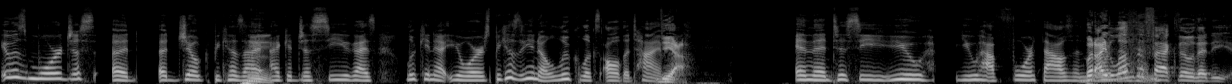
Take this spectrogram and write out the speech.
it was more just a a joke because I Hmm. I could just see you guys looking at yours because you know Luke looks all the time. Yeah, And then to see you you have 4,000 but I love the him. fact though that he,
